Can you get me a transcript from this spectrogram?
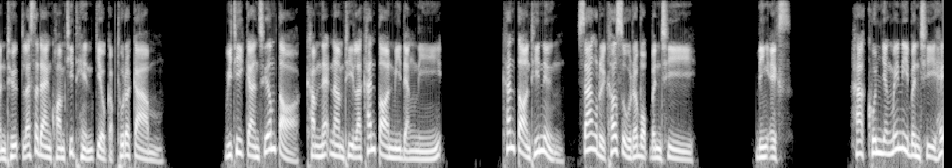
บันทึกและแสดงความคิดเห็นเกี่ยวกับธุรกรรม วิธีการเชื่อมต่อคำแนะนำทีละขั้นตอนมีดังนี้ ขั้นตอนที่ 1 สร้างหรือเข้าสู่ระบบบัญชี BingX หากคุณยังไม่มีบัญชีให้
